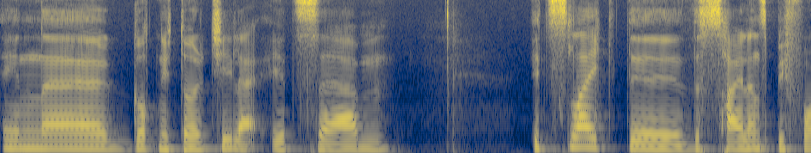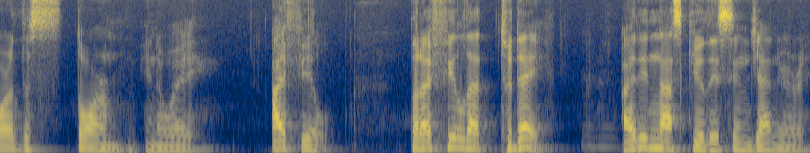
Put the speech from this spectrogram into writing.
in uh, Nyttår, Chile, it's um, it's like the the silence before the storm in a way. I feel, but I feel that today. I didn't ask you this in January,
